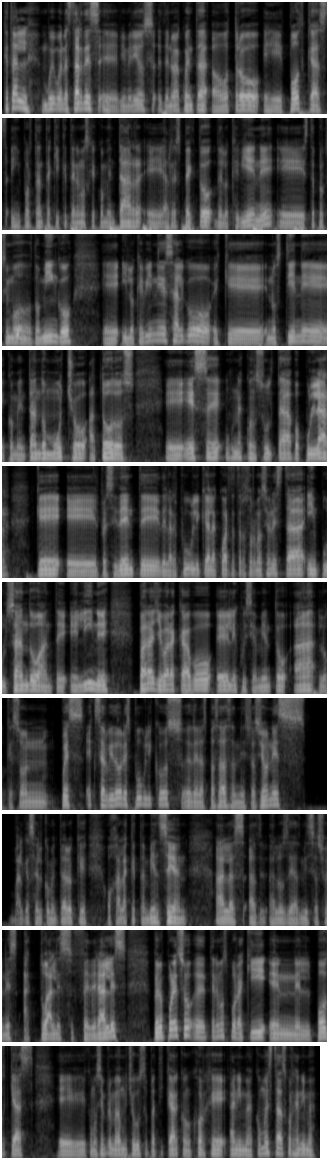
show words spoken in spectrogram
¿Qué tal? Muy buenas tardes. Eh, bienvenidos de nueva cuenta a otro eh, podcast importante aquí que tenemos que comentar eh, al respecto de lo que viene este próximo domingo. y lo que viene es algo que nos tiene comentando mucho a todos. es una consulta popular que el presidente de la República, la Cuarta Transformación, está impulsando ante el INE para llevar a cabo el enjuiciamiento a lo que son, pues, ex servidores públicos eh, de las pasadas administraciones. Valga el comentario que ojalá que también sean a, las, los de administraciones actuales federales. Pero por eso eh, tenemos por aquí en el podcast, eh, como siempre me da mucho gusto platicar con Jorge Anima. ¿Cómo estás, Jorge Anima?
